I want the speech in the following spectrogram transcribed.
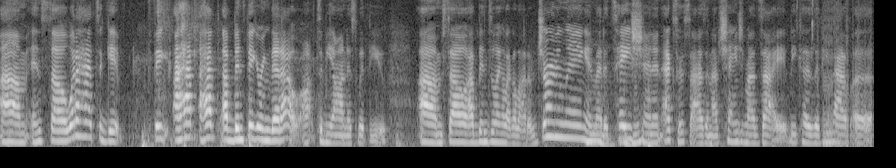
um, and so what I had to get, fig- I have, I have, I've been figuring that out. uh, To be honest with you, um, so I've been doing like a lot of journaling Mm, and meditation mm-hmm. and exercise, and I've changed my diet because if you have a,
